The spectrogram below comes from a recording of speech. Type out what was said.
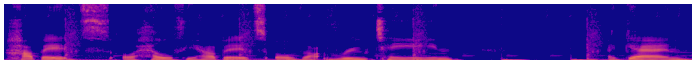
habits or healthy habits or that routine again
